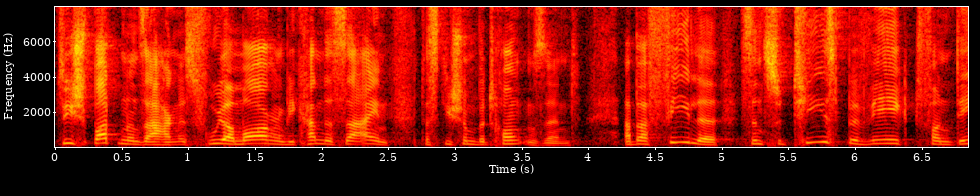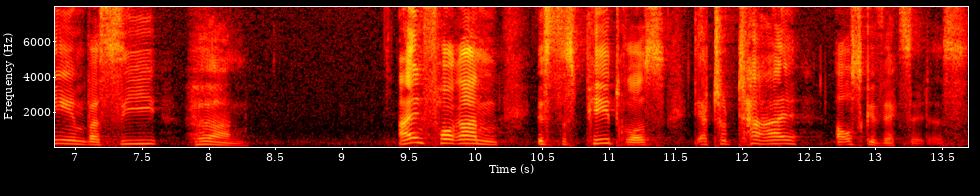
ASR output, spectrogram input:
Sie spotten und sagen, es ist früher Morgen, wie kann das sein, dass die schon betrunken sind? Aber viele sind zutiefst bewegt von dem, was sie hören. Allen voran ist es Petrus, der total ausgewechselt ist.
